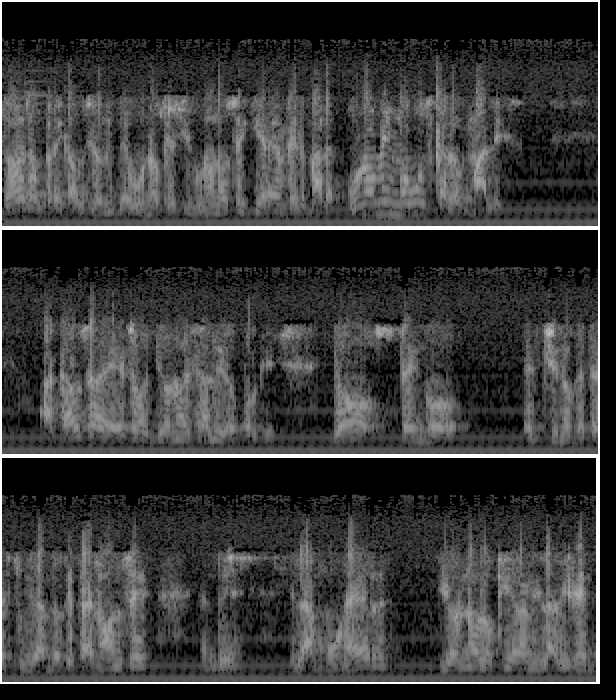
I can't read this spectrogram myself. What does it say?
Todas son precauciones de uno que si uno no se quiere enfermar, uno mismo busca los males. A causa de eso yo no he salido porque yo tengo el chino que está estudiando, que está en 11, ¿entiende? y la mujer, Dios no lo quiera ni la Virgen,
